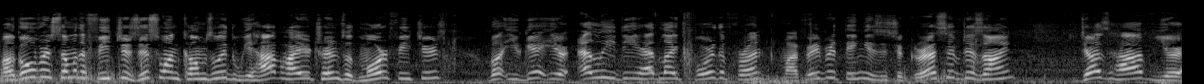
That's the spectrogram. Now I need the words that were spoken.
I'll go over some of the features this one comes with. We have higher trims with more features, but you get your LED headlights for the front. My favorite thing is its aggressive design. Does have your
